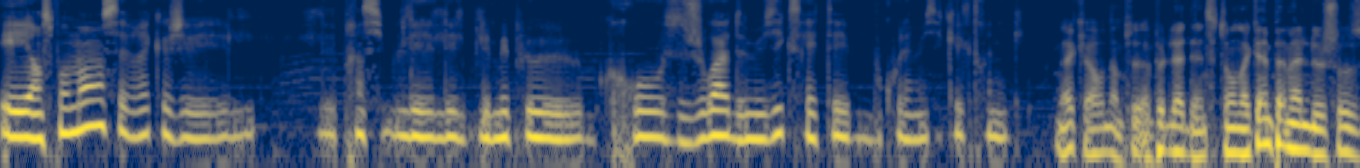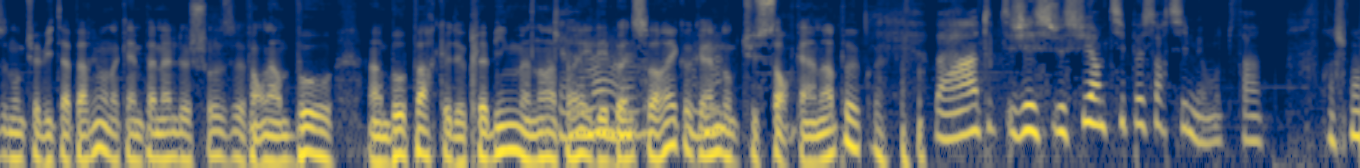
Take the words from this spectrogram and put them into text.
et, et en ce moment, c'est vrai que j'ai les principes les, les, les- mes plus grosses joies de musique, ça a été beaucoup la musique électronique. D'accord, un peu, un peu de la dance. On a quand même pas mal de choses. Donc tu habites à Paris, on a quand même pas mal de choses. Enfin, on a un beau, un beau parc de clubbing maintenant à Paris avec des bonnes ouais. soirées, quoi, quand même. Mhm. Donc tu sors quand même un peu, quoi. Bah, un tout petit, je suis un petit peu sortie, mais bon, enfin, franchement,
